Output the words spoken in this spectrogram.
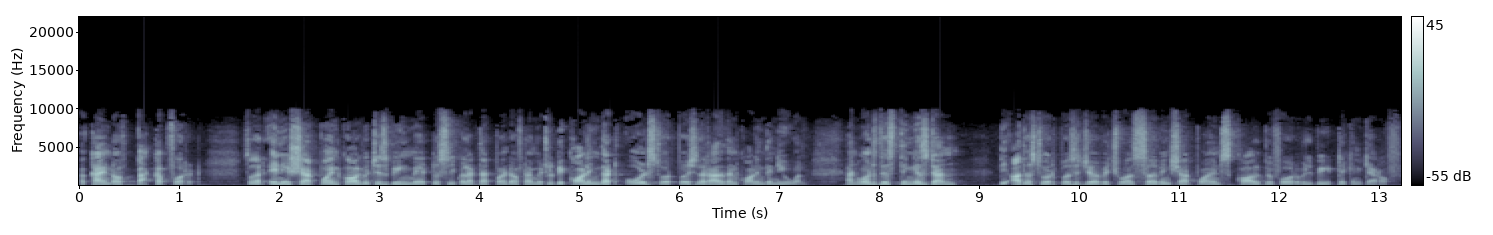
a kind of backup for it. So that any SharePoint call which is being made to SQL at that point of time it will be calling that old store procedure rather than calling the new one. And once this thing is done the other store procedure which was serving SharePoint's call before will be taken care of.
